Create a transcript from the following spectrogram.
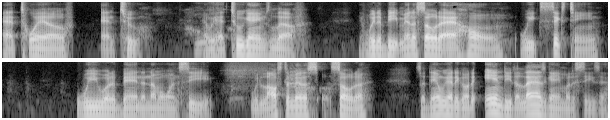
at 12 and 2. And we had two games left. If we'd have beat Minnesota at home week 16, we would have been the number one seed. We lost to Minnesota. So then we had to go to Indy, the last game of the season,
